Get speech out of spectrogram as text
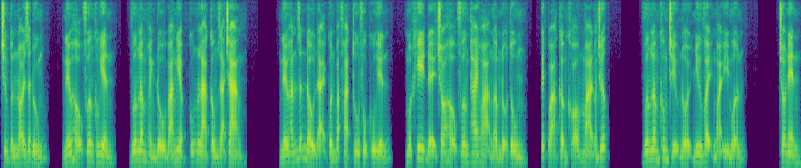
Trương tuấn nói rất đúng, nếu hậu phương không yên, vương lâm hành đồ bá nghiệp cũng là công giá tràng. Nếu hắn dẫn đầu đại quân bắc phạt thu phục cú hiến một khi để cho hậu phương thai họa ngầm nổ tung, kết quả cầm khó mà đoán trước. Vương lâm không chịu nổi như vậy ngoài ý muốn. Cho nên,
